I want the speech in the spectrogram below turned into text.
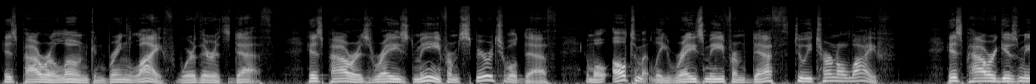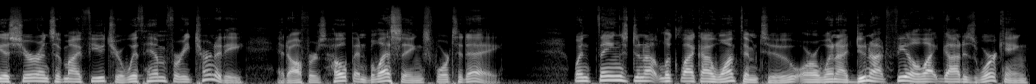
His power alone can bring life where there is death. His power has raised me from spiritual death and will ultimately raise me from death to eternal life. His power gives me assurance of my future with Him for eternity and offers hope and blessings for today. When things do not look like I want them to, or when I do not feel like God is working,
